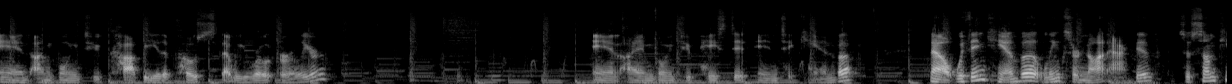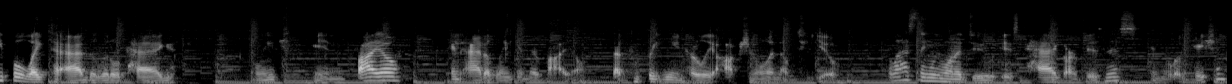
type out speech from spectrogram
and I'm going to copy the posts that we wrote earlier. And I am going to paste it into Canva. Now, within Canva, links are not active. So some people like to add the little tag link in bio and add a link in their bio. That's completely and totally optional and up to you. The last thing we want to do is tag our business in the location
